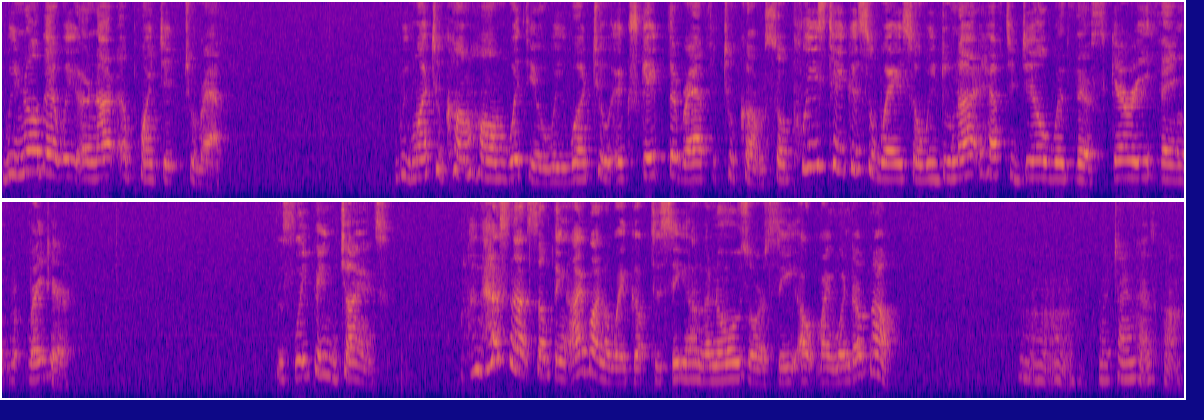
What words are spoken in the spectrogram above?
we know that we are not appointed to wrath we want to come home with you. We want to escape the wrath to come. So please take us away so we do not have to deal with this scary thing right here. The sleeping giants. That's not something I want to wake up to see on the nose or see out my window. No. Mm-mm. My time has come.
